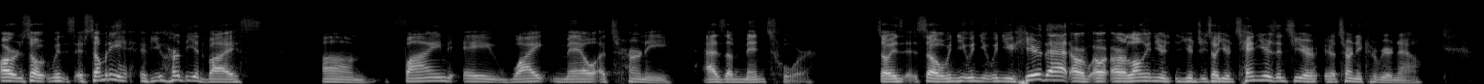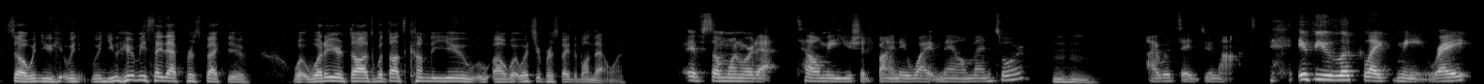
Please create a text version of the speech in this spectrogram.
or so when, if somebody if you heard the advice um find a white male attorney as a mentor so is so when you when you when you hear that or or, or along in your your so you're 10 years into your attorney career now. So when you when, when you hear me say that perspective what what are your thoughts? What thoughts come to you? Uh, what, what's your perspective on that one? If someone were to tell me you should find a white male mentor, mm-hmm. I would say do not. if you look like me, right?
